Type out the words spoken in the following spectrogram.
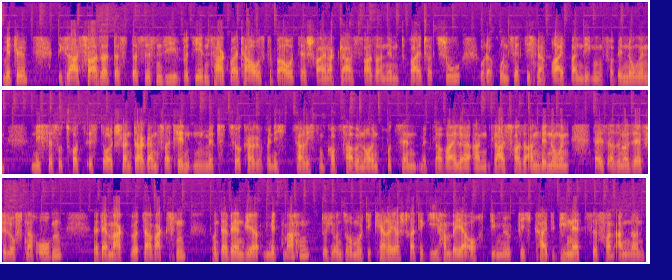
Mittel. Die Glasfaser, das, das wissen Sie, wird jeden Tag weiter ausgebaut. Der Schrei nach Glasfaser nimmt weiter zu oder grundsätzlich nach breitbandigen Verbindungen. Nichtsdestotrotz ist Deutschland da ganz weit hinten mit circa, wenn ich Zahl richtig im Kopf habe, 9 Prozent mittlerweile an Glasfaseranbindungen. Da ist also noch sehr viel Luft nach oben. Der Markt wird da wachsen und da werden wir mitmachen. Durch unsere Multi-Carrier-Strategie haben wir ja auch die Möglichkeit, die Netze von anderen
